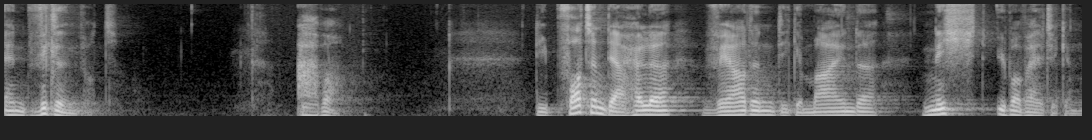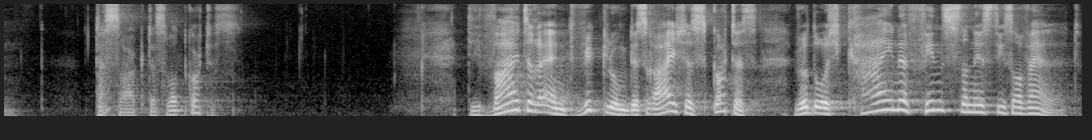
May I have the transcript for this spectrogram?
entwickeln wird. Aber die Pforten der Hölle werden die Gemeinde nicht überwältigen. Das sagt das Wort Gottes. Die weitere Entwicklung des Reiches Gottes wird durch keine Finsternis dieser Welt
